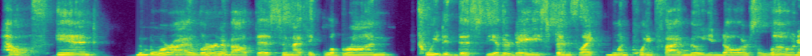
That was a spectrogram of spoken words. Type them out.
health. And the more I learn about this, and I think LeBron tweeted this the other day. He spends like $1.5 million alone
